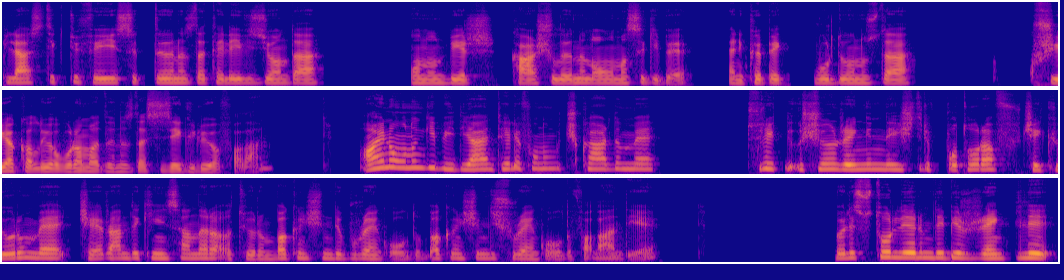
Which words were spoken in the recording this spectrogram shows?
plastik tüfeği sıktığınızda televizyonda onun bir karşılığının olması gibi. Hani köpek vurduğunuzda kuşu yakalıyor, vuramadığınızda size gülüyor falan. Aynı onun gibiydi. Yani telefonumu çıkardım ve sürekli ışığın rengini değiştirip fotoğraf çekiyorum ve çevremdeki insanlara atıyorum. Bakın şimdi bu renk oldu, bakın şimdi şu renk oldu falan diye. Böyle storylerimde bir renkli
